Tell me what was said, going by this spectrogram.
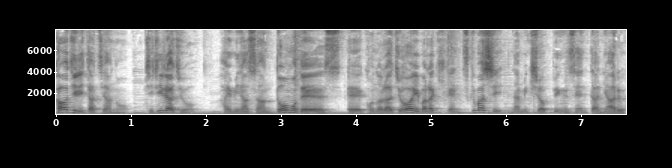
川尻達也のジリラジオ。はい皆さんどうもです、えーこのラジオは茨城県つくば市並木ショッピングセンターにある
